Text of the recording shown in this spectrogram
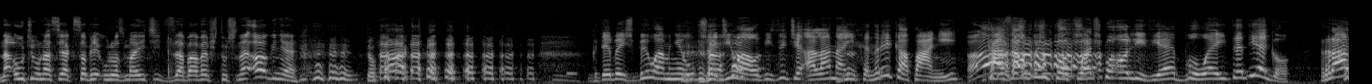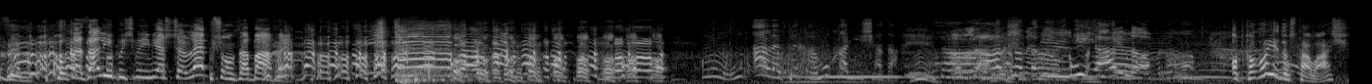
Nauczył nas, jak sobie urozmaicić zabawę w sztuczne ognie. To fakt. Gdybyś była mnie uprzedziła o wizycie Alana i Henryka, pani, kazałbym posłać po Oliwie, Bułę i Tediego. Razem pokazalibyśmy im jeszcze lepszą zabawę. Mm, ale pycha mucha nie siada. Mm. No, no, no, Od kogo je dostałaś?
